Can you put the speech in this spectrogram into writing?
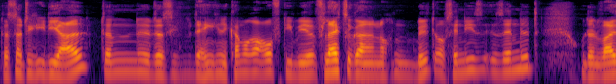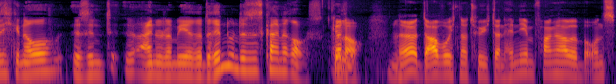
das ist natürlich ideal. Dann, äh, dass ich, da hänge ich eine Kamera auf, die mir vielleicht sogar noch ein Bild aufs Handy sendet und dann weiß ich genau, es sind äh, ein oder mehrere drin und es ist keine raus. Genau. Also, Ne, da, wo ich natürlich dann Handyempfang habe, bei uns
